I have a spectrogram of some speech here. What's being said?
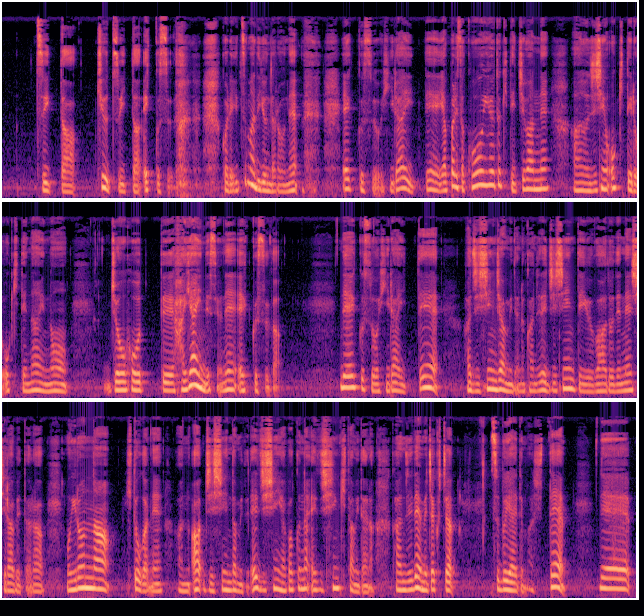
ツイッター旧ツイッター X これいつまで言うんだろうね。X を開いてやっぱりさこういう時って一番ねあの地震起きてる起きてないの情報って早いんですよね X が。で X を開いてあ地震じゃんみたいな感じで地震っていうワードでね調べたらもういろんな人がねあのあ地震だみたいなえ地震やばくない？え地震来たみたいな感じでめちゃくちゃつぶやいてましてで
